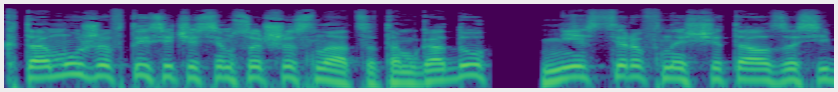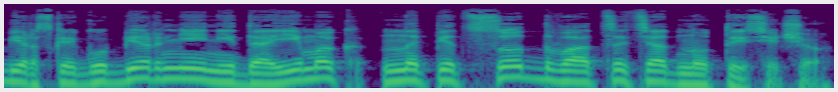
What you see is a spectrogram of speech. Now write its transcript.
К тому же в 1716 году Нестеров насчитал за Сибирской губернией недоимок на 521 тысячу.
